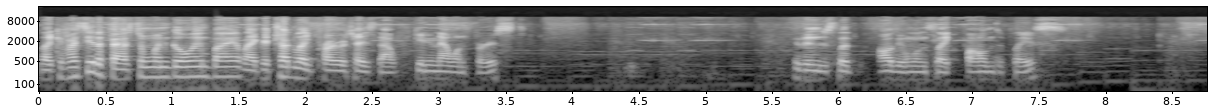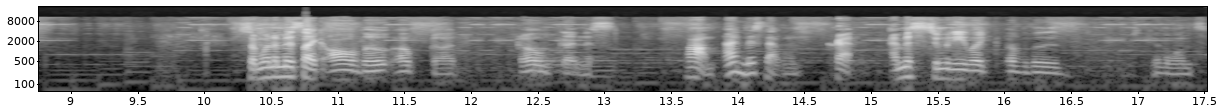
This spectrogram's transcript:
Like, if I see the faster one going by, like, I try to, like, prioritize that, getting that one first. And then just let all the other ones, like, fall into place. So I'm gonna miss, like, all those- oh, god. Oh, goodness. Ah, I missed that one. Crap. I missed too many, like, of the other ones.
